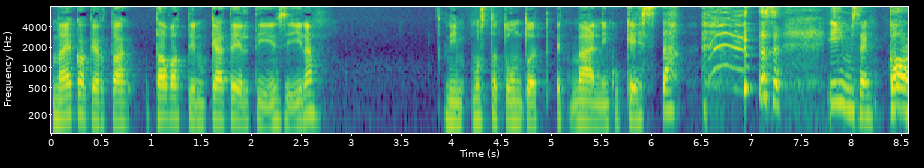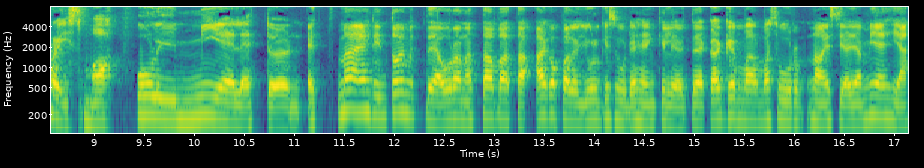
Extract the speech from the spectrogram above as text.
mä eka kertaa tavattiin, käteltiin siinä, niin musta tuntui, että, että mä en niin kestä. että se ihmisen karisma oli mieletön. Et mä ehdin toimittajaurana tavata aika paljon julkisuuden henkilöitä ja kaiken maailman suurnaisia ja miehiä,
